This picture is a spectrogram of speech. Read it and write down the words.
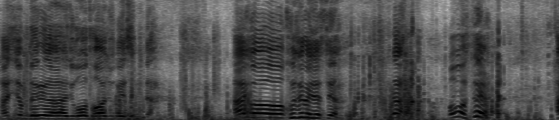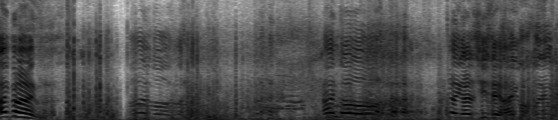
다시 좀 내려가 가지고 도와주겠습니다. 아이고, 고생하셨어요. 자, 쌤! 하이파이브! 아이고, 아이고, 저기 가서 쉬세요. 아이고, 고생하셨어요.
